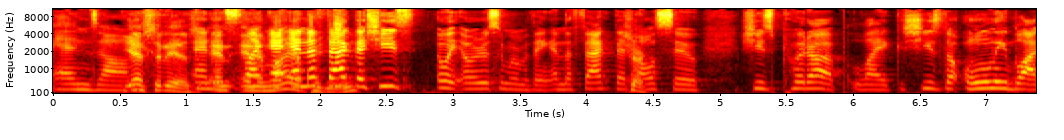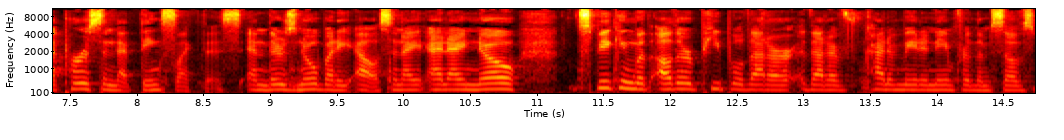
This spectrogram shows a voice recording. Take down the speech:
And um, yes, it is. And, and, and, like, and the fact that she's oh wait, I want to say one more thing. And the fact that Sure. also she's put up like she's the only black person that thinks like this, and there's nobody else. And I and I know, speaking with other people that are that have kind of made a name for themselves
